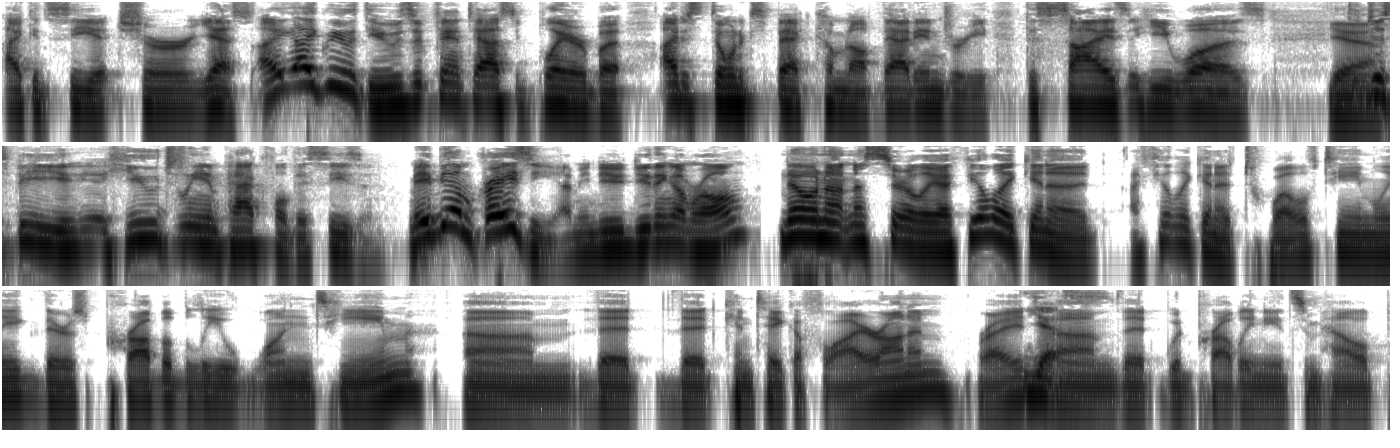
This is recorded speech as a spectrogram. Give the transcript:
I could see it. Sure, yes, I, I agree with you. He's a fantastic player, but I just don't expect coming off that injury, the size that he was yeah. to just be hugely impactful this season. Maybe I'm crazy. I mean, do, do you think I'm wrong? No, not necessarily. I feel like in a I feel like in a 12 team league, there's probably one team um, that that can take a flyer on him, right? Yes. Um, that would probably need some help,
